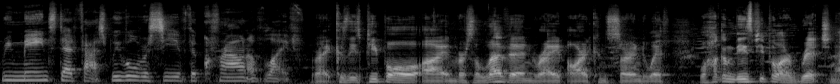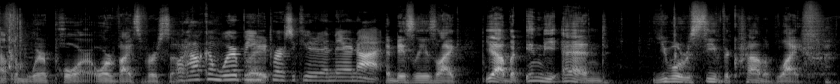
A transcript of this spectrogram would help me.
remain steadfast we will receive the crown of life Right, because these people uh, in verse 11, right, are concerned with, well, how come these people are rich and how come we're poor, or vice versa? or how come we're being Right. persecuted and they're not and basically, he's like, yeah, but in the end, you will receive the crown of life.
